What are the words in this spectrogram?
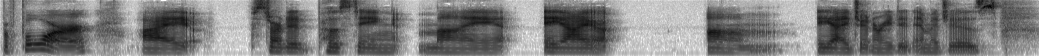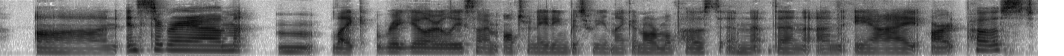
before, I started posting my AI um, AI generated images on Instagram like regularly so I'm alternating between like a normal post and then an AI art post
